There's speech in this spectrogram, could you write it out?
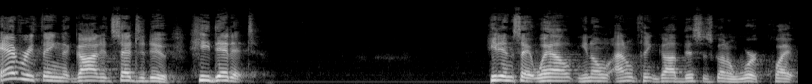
Everything that God had said to do, he did it. He didn't say, well, you know, I don't think God, this is going to work quite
